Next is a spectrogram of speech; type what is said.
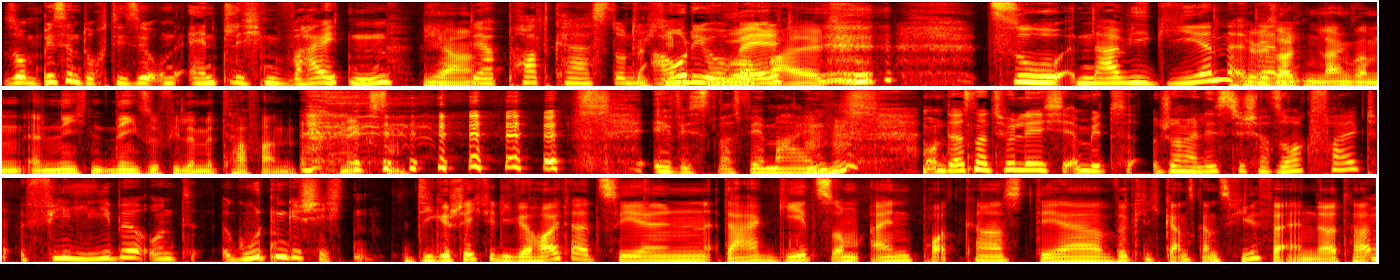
so ein bisschen durch diese unendlichen Weiten Ja. der Podcast- und Audiowelt zu navigieren. Okay, wir sollten langsam äh, nicht, nicht so viele Metaphern mixen. ihr wisst, was wir meinen. Mhm. Und das natürlich mit journalistischer Sorgfalt, viel Liebe und guten Geschichten. Die Geschichte, die wir heute erzählen, da geht es um einen Podcast, der wirklich ganz, ganz viel verändert hat.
